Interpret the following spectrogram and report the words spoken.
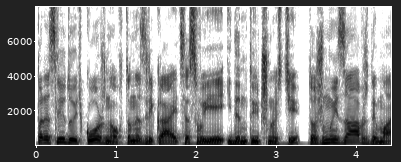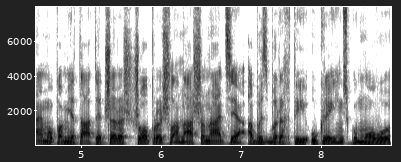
переслідують кожного, хто не зрікається своєї ідентичності. Тож ми завжди маємо пам'ятати, через що пройшла наша нація, аби зберегти українську мову.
